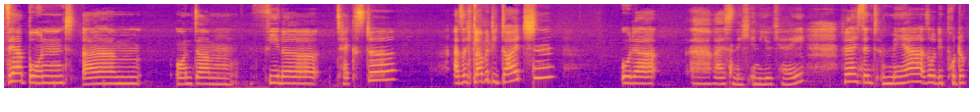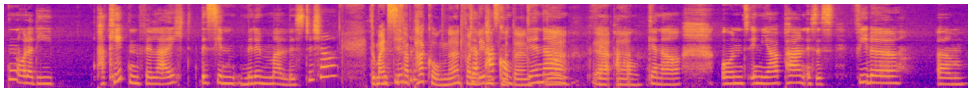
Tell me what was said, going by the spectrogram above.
sehr bunt ähm, und ähm, viele Texte. Also ich glaube, die Deutschen oder äh, weiß nicht, in UK. Vielleicht sind mehr so die Produkten oder die Paketen vielleicht ein bisschen minimalistischer. Du meinst die Verpackung, ne? Von Verpackung, Lebensmitteln. Genau. Ja. Verpackung, ja, genau. Und in Japan ist es viele ähm,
